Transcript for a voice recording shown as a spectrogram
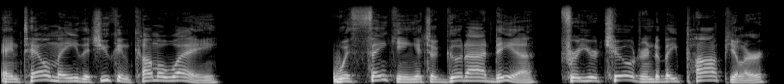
and tell me that you can come away with thinking it's a good idea for your children to be popular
